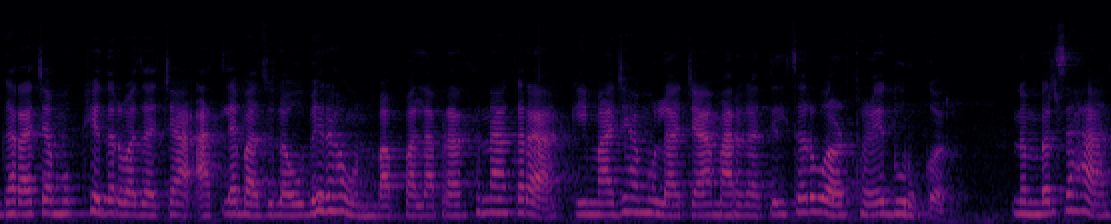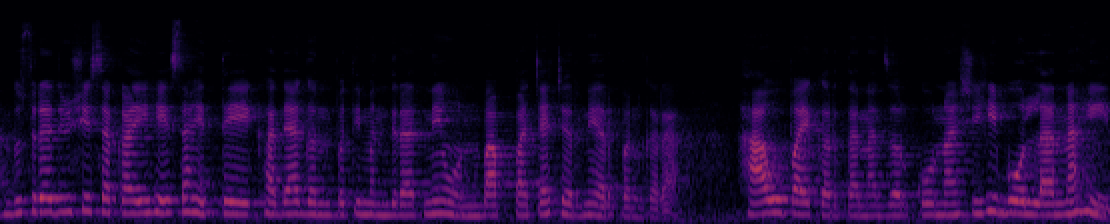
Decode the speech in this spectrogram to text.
घराच्या मुख्य दरवाजाच्या आतल्या बाजूला उभे राहून बाप्पाला प्रार्थना करा की माझ्या मुलाच्या मार्गातील सर्व अडथळे दूर कर. नंबर सहा दुसऱ्या दिवशी सकाळी हे साहित्य एखाद्या गणपती मंदिरात नेऊन बाप्पाच्या चरणी अर्पण करा. हा उपाय करताना जर कोणाशीही बोलला नाहीत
